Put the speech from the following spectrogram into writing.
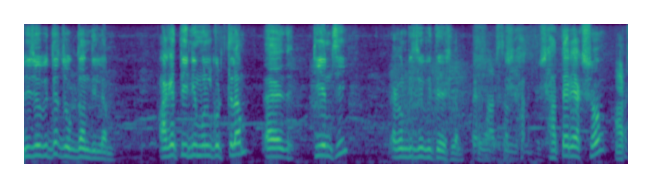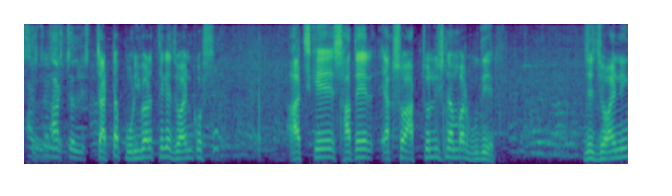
বিজেপিতে যোগদান দিলাম। আগে তৃণমূল করছিলাম টিএমসি, এখন বিজেপিতে এসলাম। সাতের একশো আটচল্লিশ। চারটা পরিবার থেকে জয়েন করছে। আজকে সাতের একশো আটচল্লিশ নাম্বার বুথের যে জয়নিং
